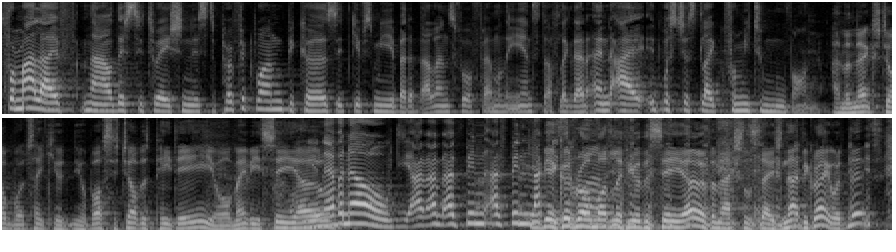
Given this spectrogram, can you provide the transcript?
for my life now, this situation is the perfect one because it gives me a better balance for family and stuff like that. And I, it was just like for me to move on. And the next job, what take your, your boss's job as PD or maybe CEO? You never know. I, I've been, I've been You'd lucky. be a good role model if you were the CEO of the national station. That'd be great, wouldn't it?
